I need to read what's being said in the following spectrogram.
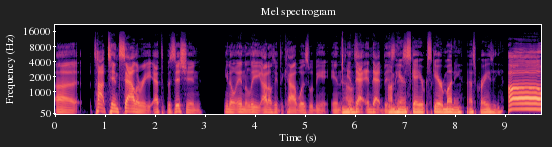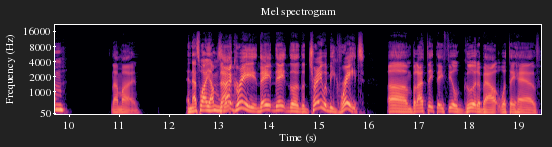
uh, top ten salary at the position. You know, in the league, I don't think the Cowboys would be in No. in that in that business. I'm hearing scare scare money. That's crazy. Um, It's not mine. and that's why I'm. I agree. They they the the trade would be great, um, but I think they feel good about what they have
